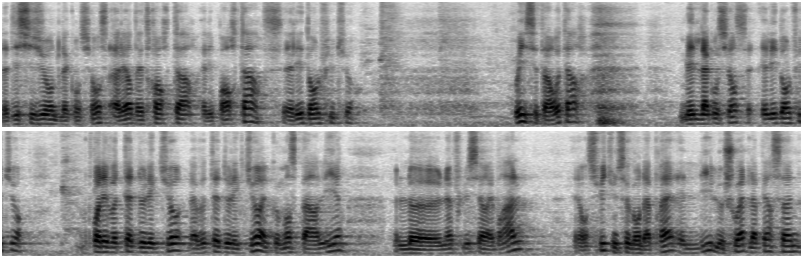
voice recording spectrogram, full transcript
La décision de la conscience a l'air d'être en retard. Elle n'est pas en retard, elle est dans le futur. Oui, c'est un retard. Mais la conscience, elle est dans le futur. Vous prenez votre tête de lecture, votre tête de lecture, elle commence par lire l'influx cérébral, et ensuite, une seconde après, elle lit le choix de la personne.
